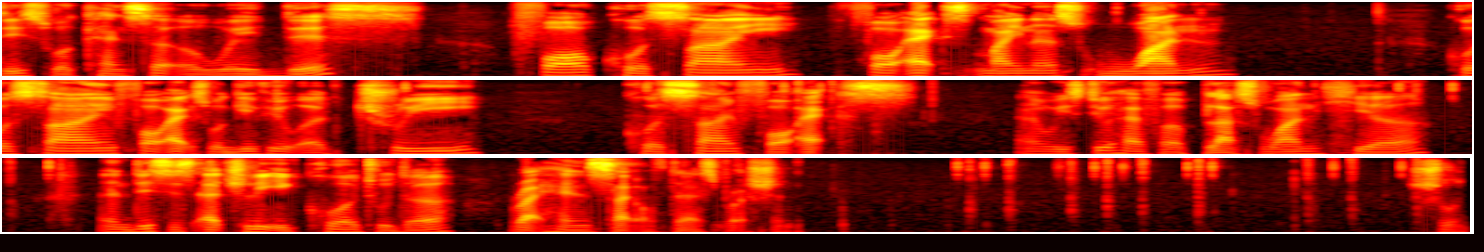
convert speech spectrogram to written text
this will cancel away this. 4 cosine 4x minus 1 cosine 4x will give you a 3 cosine 4x and we still have a plus 1 here and this is actually equal to the right hand side of the expression shown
